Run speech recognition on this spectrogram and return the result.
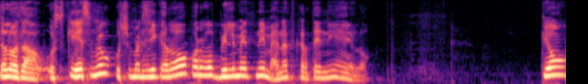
चलो जाओ, उस केस में कुछ मर्ज़ी करो, पर वो बिल में इतनी मेहनत करते नहीं है ये लोग। क्यों?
